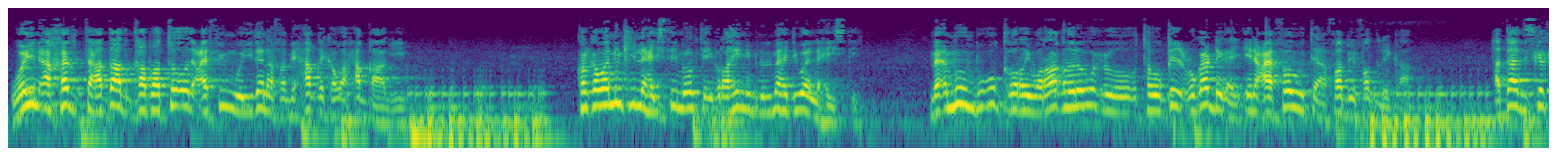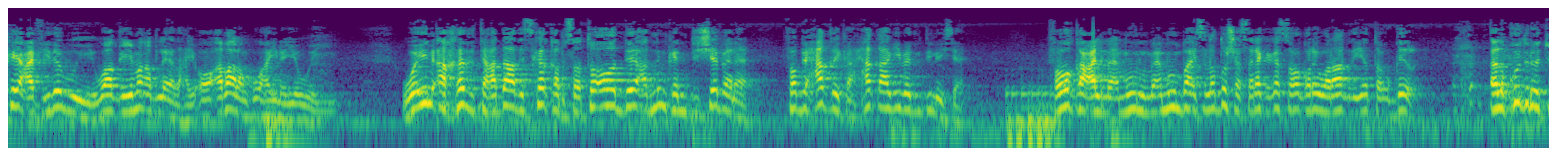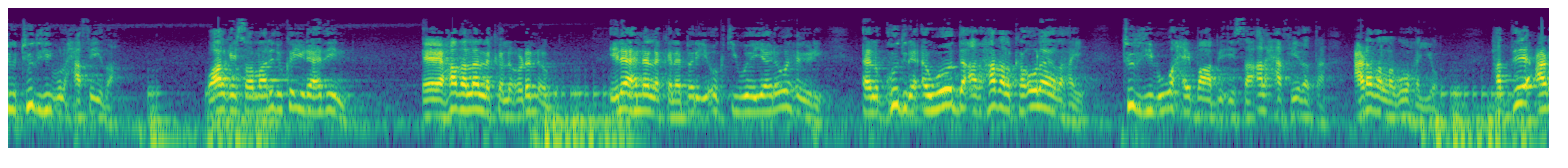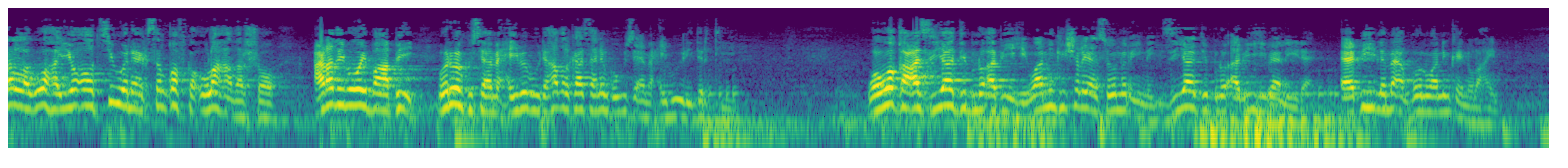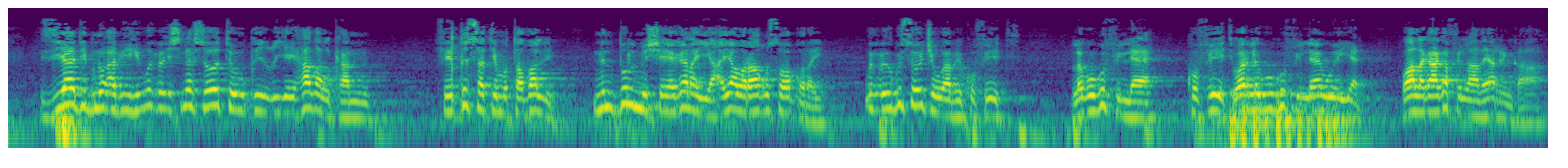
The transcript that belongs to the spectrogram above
Wain akhadta haddaad qabato ood cafin weydana fa bixaqika waa xaqaagii. Kolka waa ninkii la haystay moogta ibraahim ibnu lmahdi waa la haystay. Ma'muun buu u qoray waraaqdana wuxuu tawqiic uga dhigay in cafawta fa bifadlika haddaad iska kay cafido buu yidhi waa qiimo aad leedahay oo abaalan ku haynayo weeyi. Wain akhadta haddaad iska qabsato oo dee aad ninkan dishabana fa bixaqika xaqaagii baad u dilaysaa. Fa waqaca alma'muunu ma'muun baa isna dusha sare kaga soo qoray waraaqdii iyo tawqiic. Alqudratu tudhibu alxafiida. Waa halkay soomaalidu ka yidhaahdeen hadalla la kala odhan og. Ilaahna la kala barya ogti weeyaano wuxuu yidhi alqudra awoodda aad hadalka u leedahay tudhibu waxay baabi'isaa alxafiidata cadhada lagu hayo. Haddii cadho lagu hayo ood si wanaagsan qofka ula hadasho cadhadiiba way baabi'i war waan ku saamaxayba buu yidhi hadalkaas anaan kugu saamaxay buu yidhi dartii. Wa waqaca ziyaad ibnu abihi waa ninkii shalay aan soo maraynay. Ziyaad ibnu abihi baa la yidhaah. Aabihii lama aqoon waa ninkaynu lahayn. Ziyaad ibnu abihi wuxuu isna soo tawqiiciyey hadalkan fii qisati mutadalim nin dulmi sheeganaya ayaa waraaq soo qoray. Wuxuu ugu soo jawaabay kufiit lagugu filaa kufiit war lagugu filaa weeyaan. Waa lagaaga filaaday arrinkaa.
